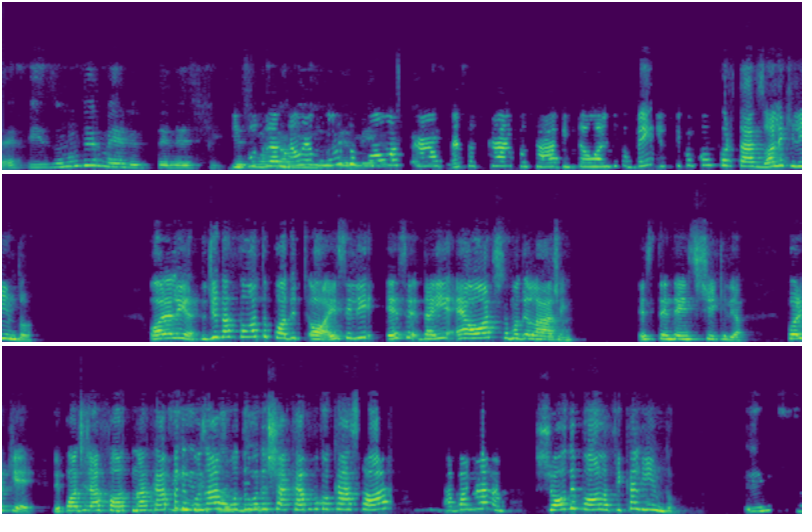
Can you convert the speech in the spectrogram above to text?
Até fiz um no vermelho de nesse E o grandão é muito bom as capas, essas capas, sabe? Então, olha, ficam bem, ficam confortáveis. Olha que lindo. Olha ali, no dia da foto pode, ó, esse ali, esse daí é ótima modelagem. Esse tendência chique ali, ó. Por quê? Ele pode tirar foto na capa, Sim, depois, ah, vou, vou deixar a capa, vou colocar só a banana. Show de bola, fica lindo. Isso.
